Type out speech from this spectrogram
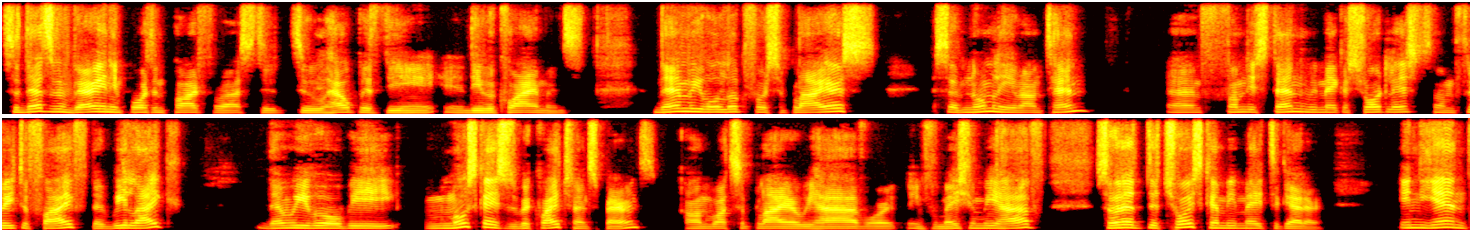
So that's a very important part for us to, to help with the, the requirements. Then we will look for suppliers so normally around 10. And from this 10, we make a short list from three to five that we like. Then we will be, in most cases, we're quite transparent on what supplier we have or information we have so that the choice can be made together. In the end,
